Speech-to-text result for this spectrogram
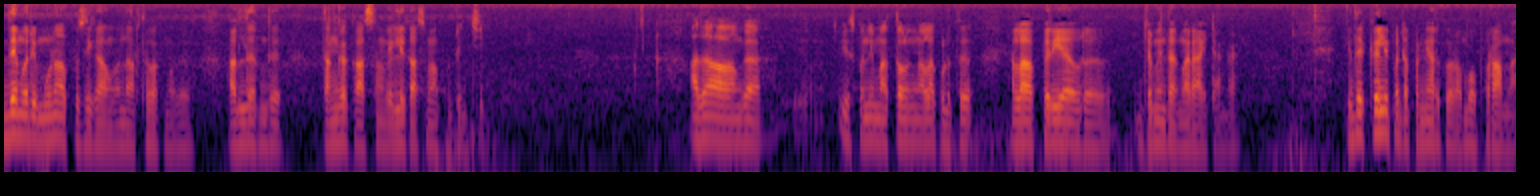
இதே மாதிரி மூணாவது பூசிக்காய் அவங்க வந்து அறுத்து பார்க்கும்போது அதுலேருந்து தங்க காசும் வெள்ளி காசுமாக கொட்டிச்சு அதை அவங்க யூஸ் பண்ணி மற்றவங்களுக்கு நல்லா கொடுத்து நல்லா பெரிய ஒரு ஜமீன்தார் மாதிரி ஆகிட்டாங்க இதை கேள்விப்பட்ட பண்ணியாருக்கு ரொம்ப பொறாமை.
